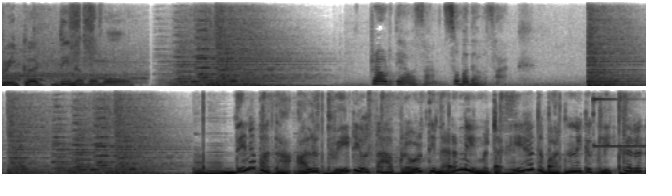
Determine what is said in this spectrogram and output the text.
ක්‍රිකට් දිනවමු. ප්‍රවෘති අවසන් සුබ දවසක්. දිනපතා අලුත් වීඩියෝ සහ ප්‍රවෘත්ති නැරඹීමට ඉහත බටන එක ක්ලික් කර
